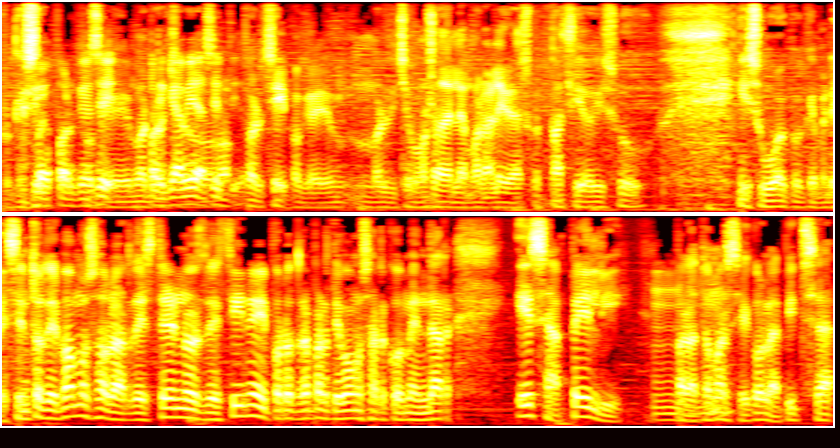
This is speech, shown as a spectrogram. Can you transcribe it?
porque sí. Pues porque sí, porque había sitio. por- sí, porque hemos dicho vamos a darle moralidad a su espacio y su y su hueco que merece. Entonces vamos a hablar de estrenos de cine y por otra parte vamos a recomendar esa peli para tomarse con la pizza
